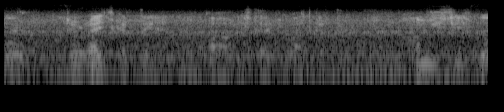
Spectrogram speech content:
को टेरराइज करते हैं और इस तरह की बात करते हैं। हम इस चीज़ को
